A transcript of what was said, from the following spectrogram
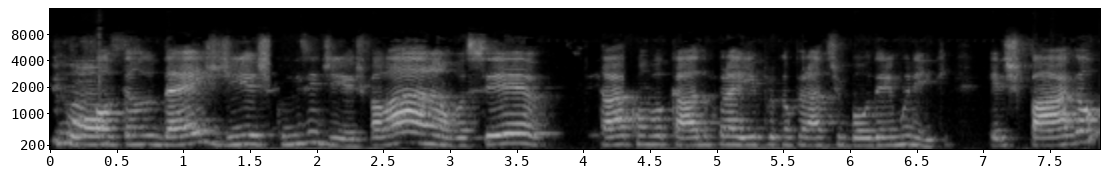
tipo, faltando 10 dias, 15 dias. Falar, ah, não, você está convocado para ir para o campeonato de boulder em Munique. Eles pagam,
